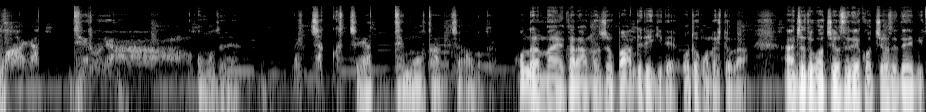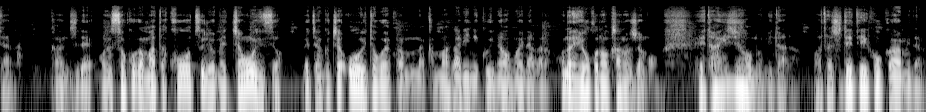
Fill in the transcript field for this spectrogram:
うわ、やってるやん。思ってね。めちゃくちゃやってもうたんちゃう思って。ほんなら前からあのジョパン出てきて、男の人が、あ、ちょっとこっち寄せて、こっち寄せて、みたいな。感じで。ほんで、そこがまた交通量めっちゃ多いんですよ。めちゃくちゃ多いとこやから、なんか曲がりにくいな思いながら。ほんなら横の彼女も、え、大丈夫？みたいな。私出ていこうか？みたいな。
